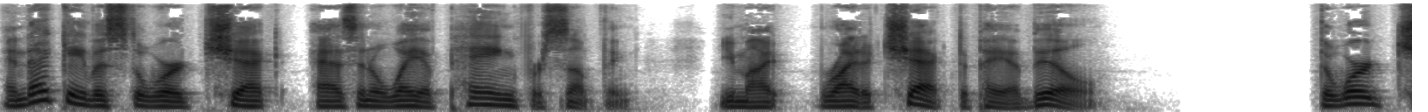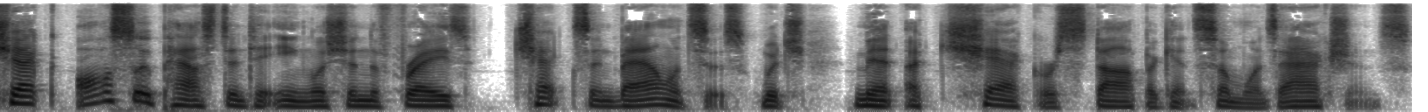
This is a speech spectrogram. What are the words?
And that gave us the word check as in a way of paying for something. You might write a check to pay a bill. The word check also passed into English in the phrase checks and balances, which meant a check or stop against someone's actions.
